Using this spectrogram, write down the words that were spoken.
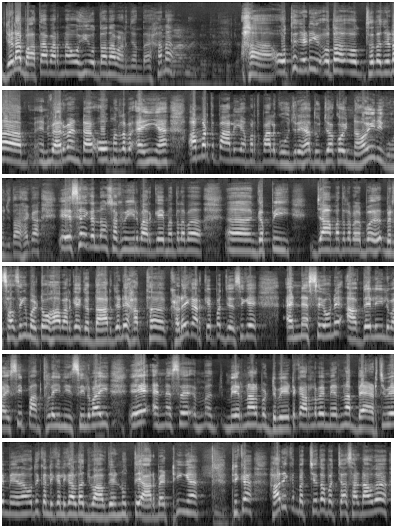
ਜਿਹੜਾ ਵਾਤਾਵਰਨ ਆ ਉਹੀ ਉਦਾਂ ਦਾ ਬਣ ਜਾਂਦਾ ਹੈ ਹਨਾ? ਹਾਂ ਉੱਥੇ ਜਿਹੜੀ ਉਹ ਤਾਂ ਉੱਥੇ ਦਾ ਜਿਹੜਾ এনवायरमेंट ਆ ਉਹ ਮਤਲਬ ਐਂ ਹੀ ਆ। ਅਮਰਤਪਾਲ ਹੀ ਅਮਰਤਪਾਲ ਗੂੰਜ ਰਿਹਾ ਦੂਜਾ ਕੋਈ ਨਾ ਹੀ ਨਹੀਂ ਗੂੰਜਦਾ ਹੈਗਾ। ਇਸੇ ਗੱਲੋਂ ਸੁਖਵੀਰ ਵਰਗੇ ਮਤਲਬ ਗੱਪੀ ਜਾਂ ਮਤਲਬ ਬਿਰਸਾ ਸਿੰਘ ਬਲਟੋਹਾ ਵਰਗੇ ਗੱਦਾਰ ਜਿਹੜੇ ਹੱਥ ਖੜੇ ਕਰਕੇ ਭੱਜੇ ਸੀਗੇ ਐਨਐਸਏ ਉਹਨੇ ਆਪਦੇ ਲਈ ਲਵਾਈ ਸੀ ਪੰਥ ਲਈ ਨਹੀਂ ਸੀ ਲਵਾਈ। ਇਹ ਐਨਐਸਏ ਮੇਰੇ ਨਾਲ ਡਿਬੇਟ ਕਰ ਲਵੇ ਮੇਰੇ ਨਾਲ ਬੈਠ ਜਵੇ ਮੇਰਾ ਉਹਦੇ ਕੱਲੀ ਕੱਲੀ ਗੱਲ ਦਾ ਜਵਾਬ ਦੇਣ ਨੂੰ ਤਿਆਰ ਬੈਠੀ ਆ। ਠੀਕ ਆ? ਹਰ ਇੱਕ ਬੱਚੇ ਦਾ ਬੱਚਾ ਸਾਡਾ ਉਹਦਾ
